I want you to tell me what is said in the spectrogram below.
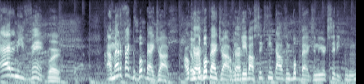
at an event. Word. As a matter of fact, the book bag drive. Okay. It was the book bag drive. Okay. We Okay. gave out 16,000 book bags in New York City. Mm-hmm.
